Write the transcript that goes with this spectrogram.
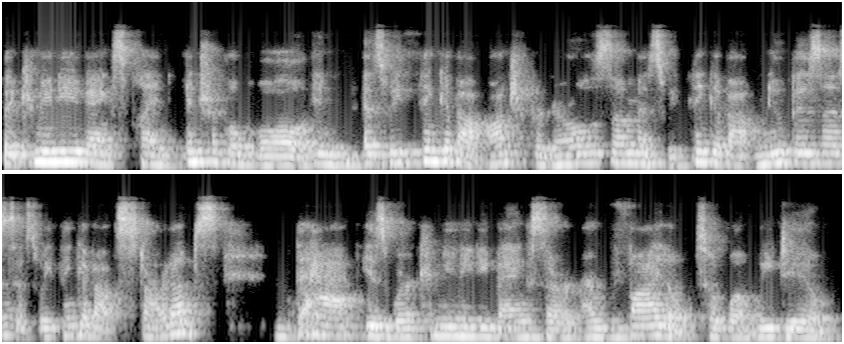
But community banks play an integral role in as we think about entrepreneurialism, as we think about new business, as we think about startups, that is where community banks are, are vital to what we do.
